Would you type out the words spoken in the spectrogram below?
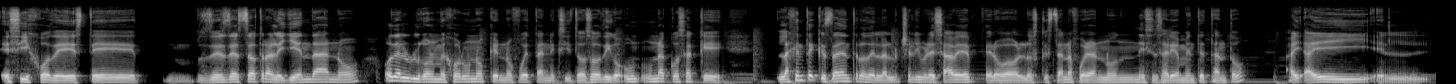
es hijo de este, pues desde esta otra leyenda, ¿no? O de lo mejor uno que no fue tan exitoso. Digo, una cosa que la gente que está dentro de la lucha libre sabe, pero los que están afuera no necesariamente tanto. Hay, hay el...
